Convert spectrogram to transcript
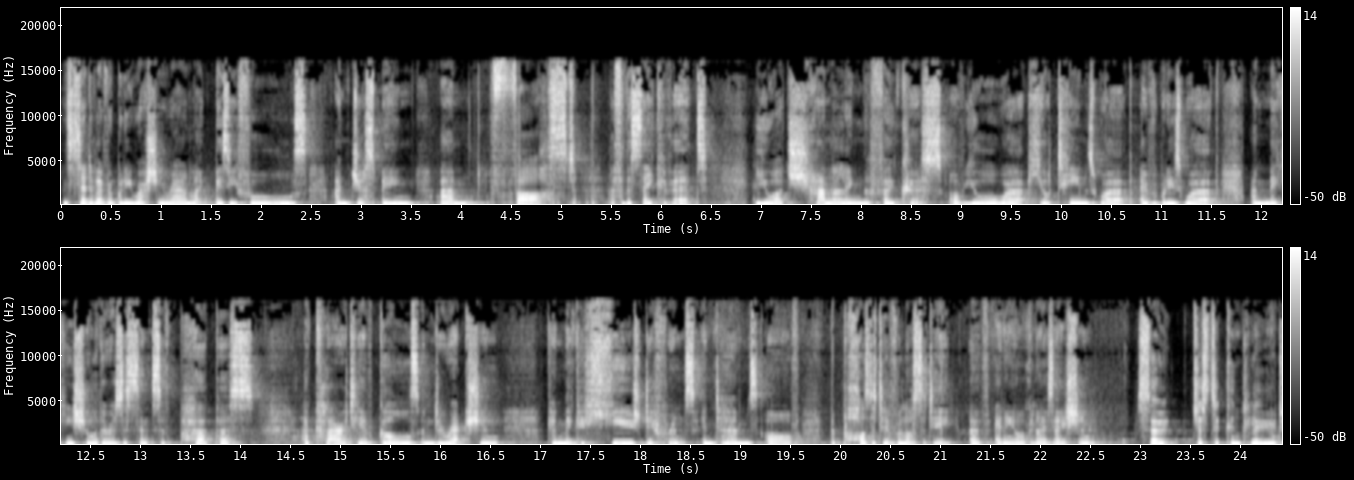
instead of everybody rushing around like busy fools and just being um, fast for the sake of it, you are channeling the focus of your work, your team's work, everybody's work, and making sure there is a sense of purpose, a clarity of goals and direction can make a huge difference in terms of the positive velocity of any organisation. So, just to conclude,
